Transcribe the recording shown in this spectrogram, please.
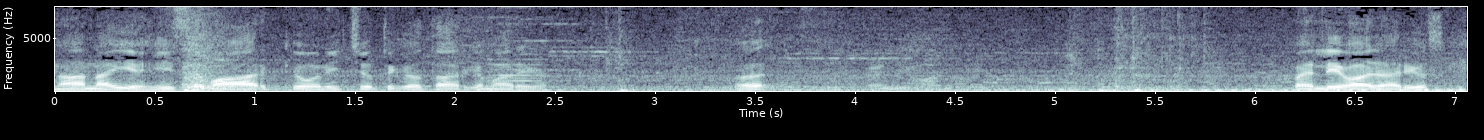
ना ना, यहीं से मार, क्यों नीचे उतर के उतार के मारेगा? पहली आवाज़ आ रही है उसकी।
